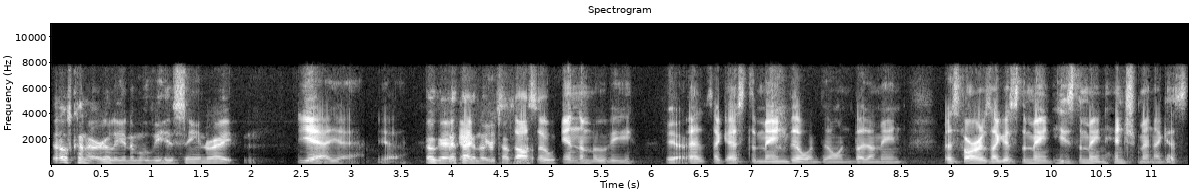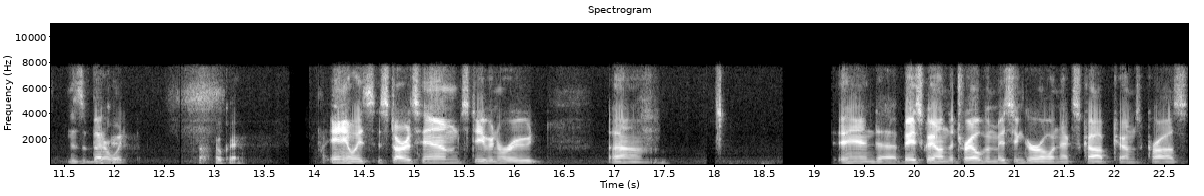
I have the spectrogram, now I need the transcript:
That was kind of early in the movie. His scene, right? Yeah, yeah, yeah. Okay, I think I know you're talking about. also in the movie Yeah. as I guess the main villain villain, but I mean, as far as I guess the main he's the main henchman. I guess is a better Okay. way. Okay. Anyways, it stars him, Stephen Root, um, and uh, basically on the trail of a missing girl, an ex-cop comes across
